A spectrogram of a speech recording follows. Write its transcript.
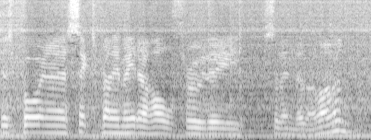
Just boring a 6mm hole through the cylinder at the moment.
